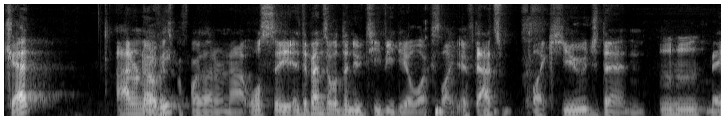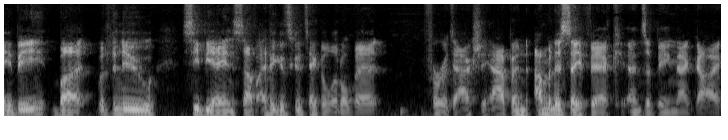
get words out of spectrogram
Chet. I don't know Maybe? if it's before that or not. We'll see. It depends on what the new TV deal looks like. If that's like huge, then mm-hmm. maybe. But with the new CBA and stuff, I think it's going to take a little bit for it to actually happen. I'm going to say Vic ends up being that guy.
